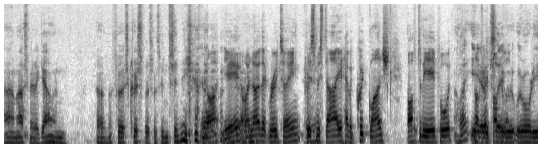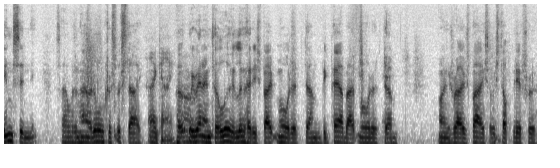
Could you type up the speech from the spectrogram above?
um, asked me to go, and so my first Christmas was in Sydney. right, yeah, I know that routine. Christmas Day, have a quick lunch, off to the airport. Well, that Not year, very actually, popular. we we were already in Sydney. So I wasn't home at all Christmas Day. Okay. But we ran into Lou. Lou had his boat moored at, um, big power boat moored at Yeah. um, I think it was Rose Bay, so we stopped there for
